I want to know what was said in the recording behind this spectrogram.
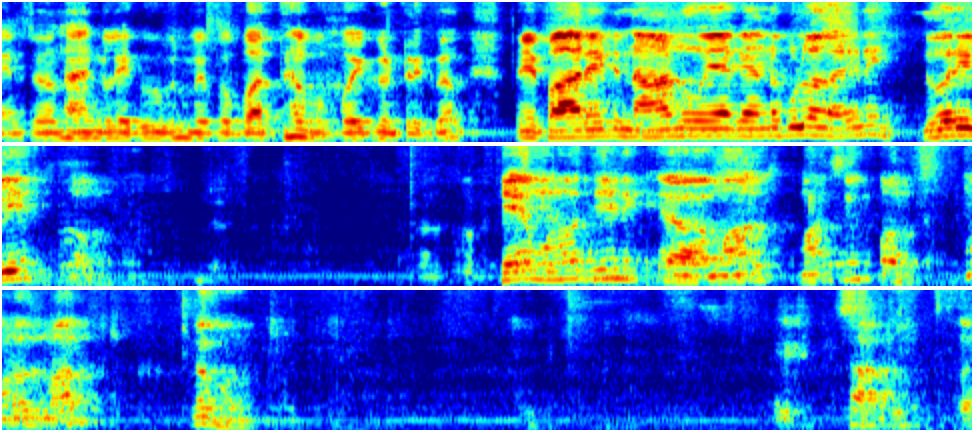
என்ன சொன்னால் நாங்களே கூகுள் மேப்பை பார்த்து அப்போ போய்கொண்டிருக்கிறோம் மே பாராட்டு நானும் ஏன் என்ன புழுவாங்க? என்ன டோரிலேயே क्या मनोज ये ने- अ, माल माल सिंह और मनोज माल ना माल साहब अ,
